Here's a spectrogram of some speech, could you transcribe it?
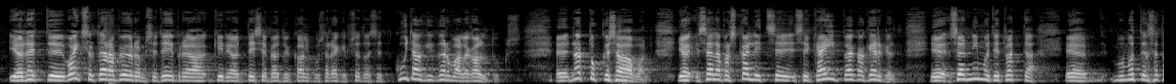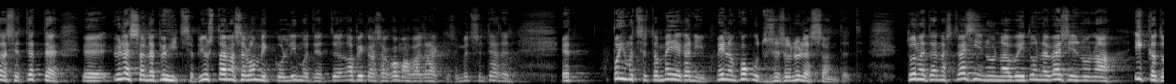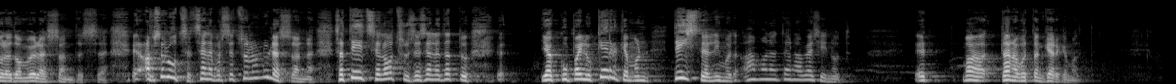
ja need eh, vaikselt ärapööramised, Hebra kirja teise peatüki alguses räägib sedasi, et kuidagi kõrvale kalduks, eh, natukese haaval. ja sellepärast, kallid, see, see käib väga kergelt. see on niimoodi, et vaata, eh, ma mõtlen sedasi, et teate, ülesanne pühitseb, just tänasel hommikul niimoodi, et abikaasaga omavahel rääkisime, ütlesin, tead, et, et põhimõtteliselt on meiega nii, meil on koguduses on ülesanded. tunned ennast väsinuna või ei tunne väsinuna, ikka tuled oma ülesandesse. absoluutselt, sellepärast et sul on ülesanne. sa teed selle otsuse selle tõttu, ja kui palju kergem on teistel niimoodi, aa, ma olen täna väsinud. et ma täna võtan kergemalt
